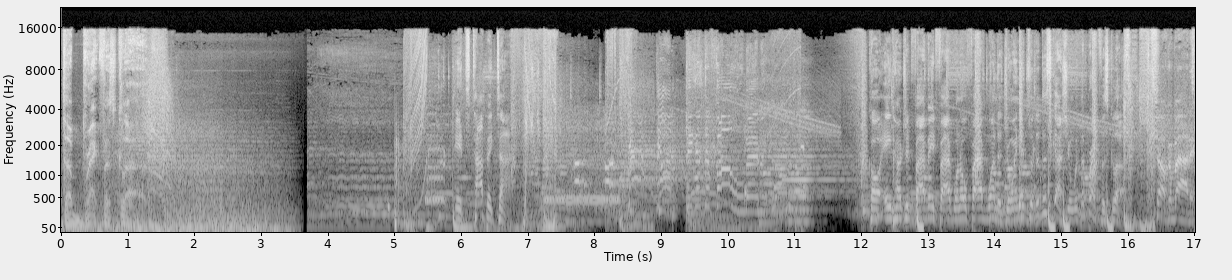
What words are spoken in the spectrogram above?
The Breakfast Club. It's topic time. Call 800 585 1051 to join into the discussion with the Breakfast Club. Talk about it.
